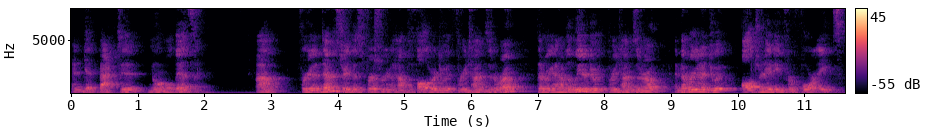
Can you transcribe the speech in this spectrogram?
and get back to normal dancing. Um, if we're going to demonstrate this, first we're going to have the follower do it three times in a row, then we're going to have the leader do it three times in a row, and then we're going to do it alternating for four eights.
